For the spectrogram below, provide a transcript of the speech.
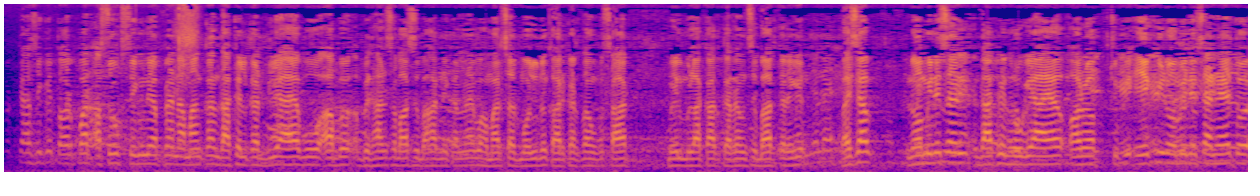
प्रत्याशी के तौर पर अशोक सिंह ने अपना नामांकन दाखिल कर दिया है। वो अब विधानसभा से बाहर निकलना है। वो हमारे साथ मौजूद कार्यकर्ताओं के साथ मेल मुलाकात कर रहे हैं। उनसे बात करेंगे। भाई साहब नॉमिनेशन दाखिल हो गया है और अब चूँकि एक ही नॉमिनेशन है तो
